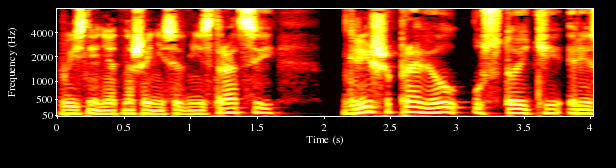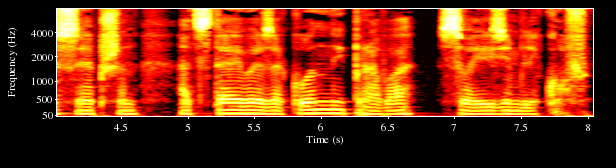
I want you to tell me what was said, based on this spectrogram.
выяснение отношений с администрацией – Гриша провел у стойки ресепшн, отстаивая законные права своих земляков.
